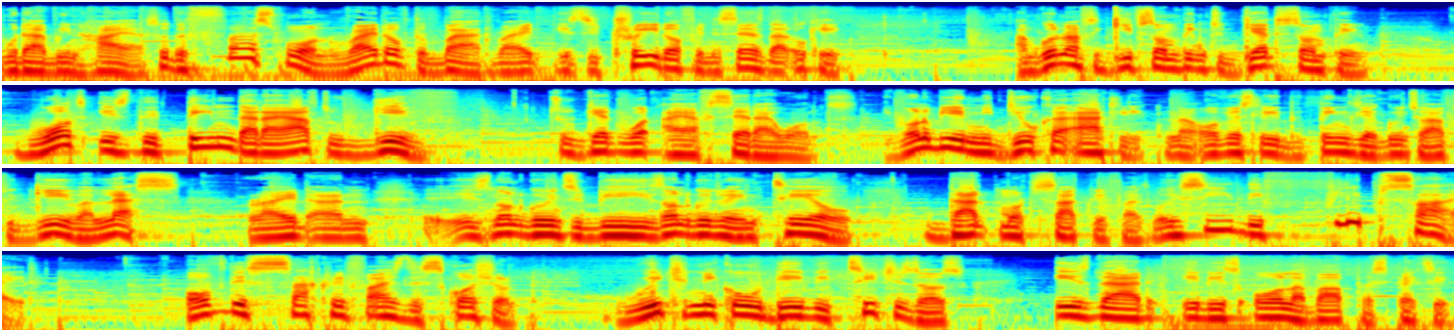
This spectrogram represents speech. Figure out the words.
would have been higher. So the first one, right off the bat, right, is the trade off in the sense that, okay, I'm going to have to give something to get something. What is the thing that I have to give to get what I have said I want? If you want to be a mediocre athlete, now obviously the things you're going to have to give are less, right? And it's not going to be, it's not going to entail that much sacrifice. But you see, the flip side of this sacrifice discussion which Nicol David teaches us is that it is all about perspective.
